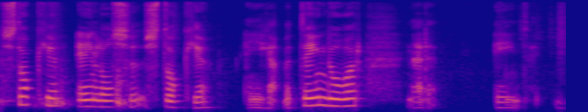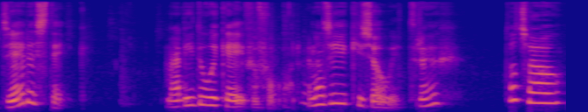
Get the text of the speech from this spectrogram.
stokje 1 losse stokje. En je gaat meteen door naar de 1 2 derde steek. Maar die doe ik even voor. En dan zie ik je zo weer terug. Tot zo.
